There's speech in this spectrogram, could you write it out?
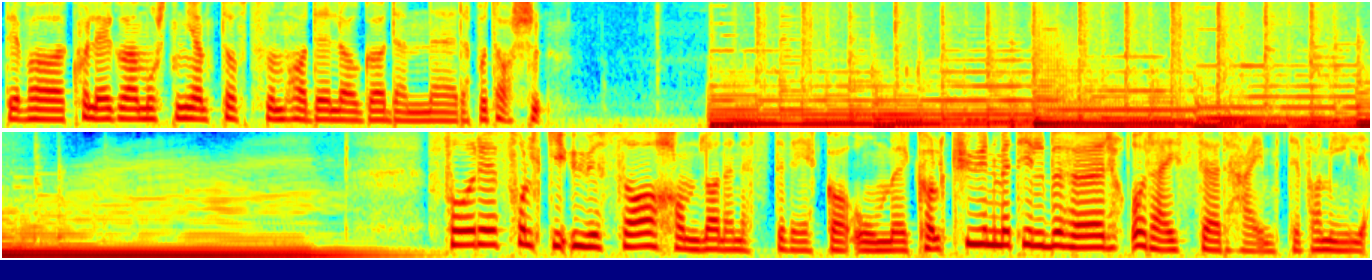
Det var kollega Morten Jentoft som hadde laga denne reportasjen. For folk i USA handler den neste veka om kalkun med tilbehør og reiser hjem til familie.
